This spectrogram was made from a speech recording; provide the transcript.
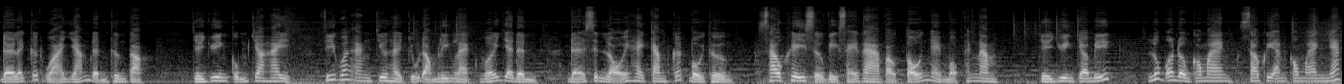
để lấy kết quả giám định thương tật. Chị Duyên cũng cho hay, phía quán ăn chưa hề chủ động liên lạc với gia đình để xin lỗi hay cam kết bồi thường sau khi sự việc xảy ra vào tối ngày 1 tháng 5. Chị Duyên cho biết, lúc ở đồn công an, sau khi anh công an nhắc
